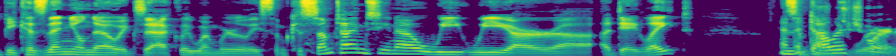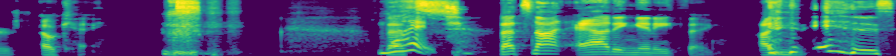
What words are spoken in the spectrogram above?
because then you'll know exactly when we release them. Because sometimes, you know, we we are uh, a day late And a dollar short. Okay, That's, what? That's not adding anything. I'm, It is.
